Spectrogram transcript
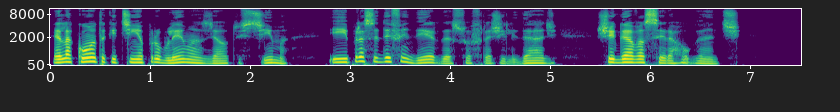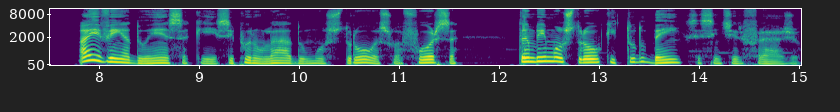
Ela conta que tinha problemas de autoestima e, para se defender da sua fragilidade, chegava a ser arrogante. Aí vem a doença que, se por um lado mostrou a sua força, também mostrou que tudo bem se sentir frágil.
